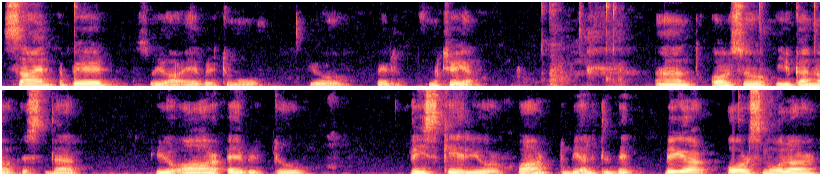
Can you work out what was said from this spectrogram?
sign appeared so you are able to move your of material. And also you can notice that you are able to rescale your part to be a little bit bigger or smaller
